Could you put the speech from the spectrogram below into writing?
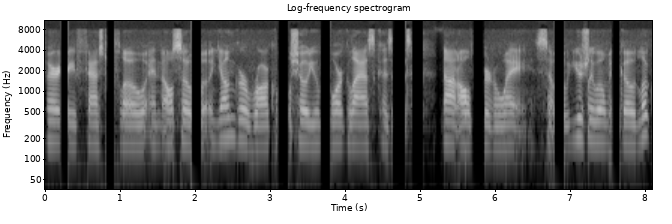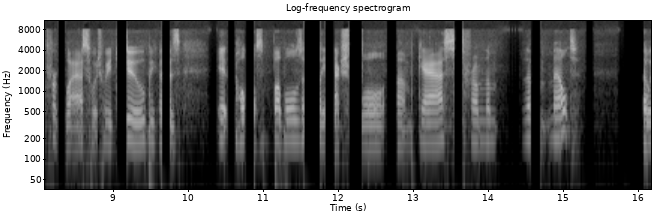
very fast flow and also a younger rock will show you more glass because it's not altered away. So usually when we go look for glass, which we do because it holds bubbles of the actual um, gas from the, the melt, we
